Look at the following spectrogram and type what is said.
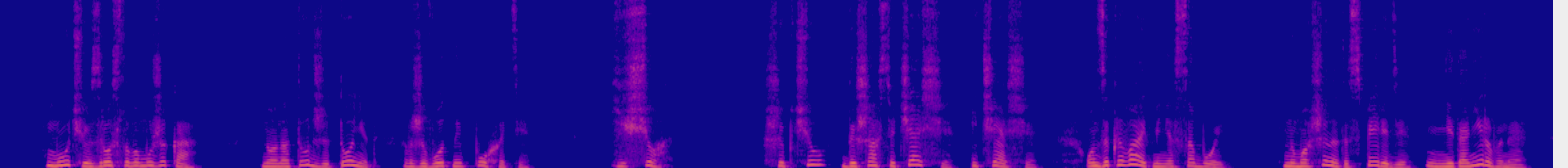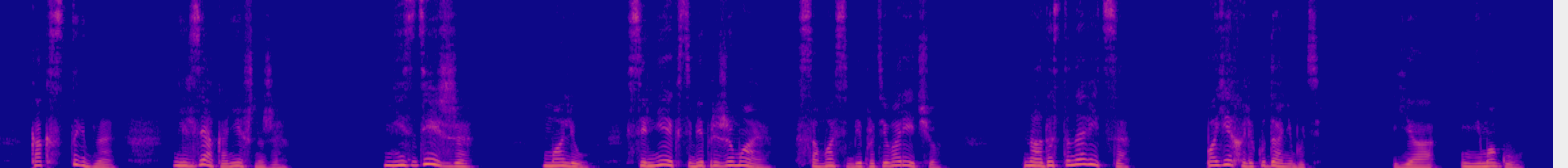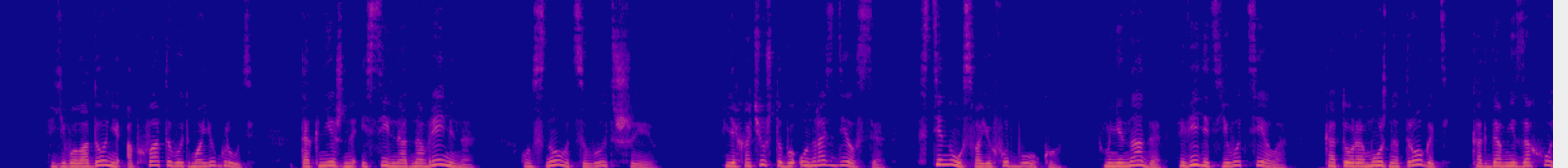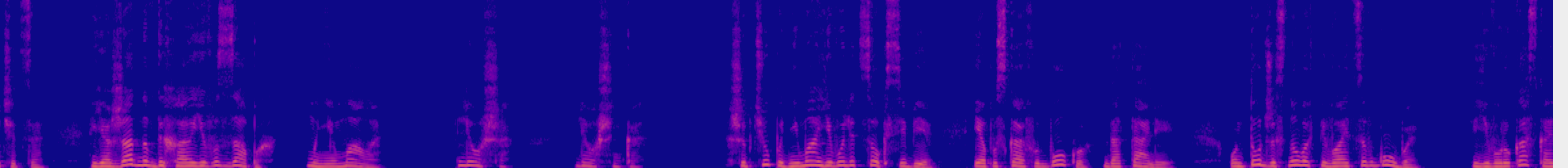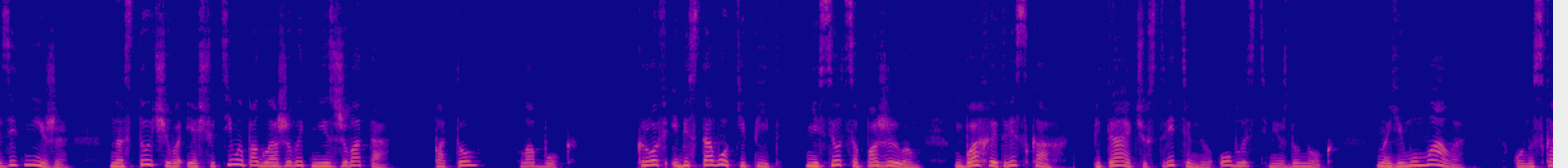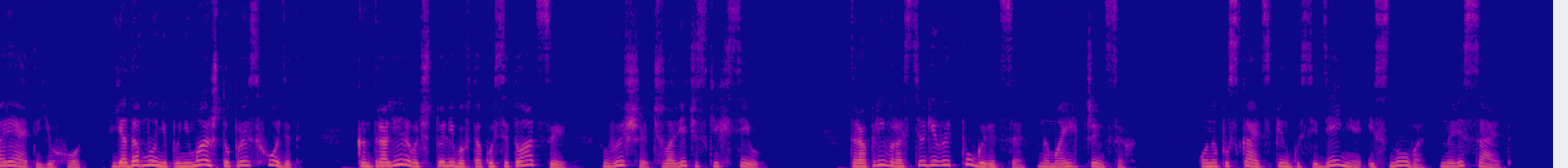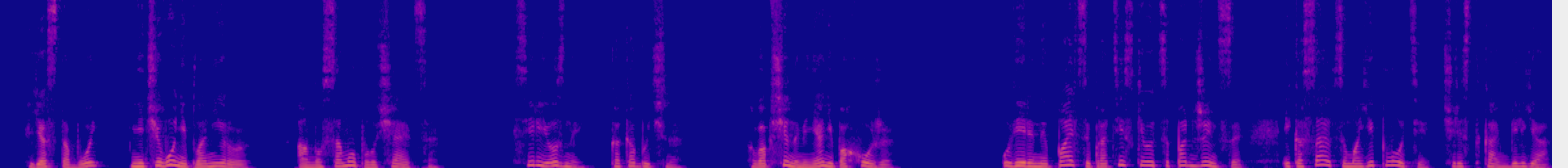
Мучаю взрослого мужика, но она тут же тонет в животной похоти. Еще! Шепчу, дыша все чаще и чаще. Он закрывает меня с собой. Но машина-то спереди, не тонированная. Как стыдно. Нельзя, конечно же. «Не здесь же!» Молю, сильнее к себе прижимая, сама себе противоречу. «Надо остановиться. Поехали куда-нибудь». «Я не могу». Его ладони обхватывают мою грудь, так нежно и сильно одновременно – он снова целует шею. Я хочу, чтобы он разделся, стянул свою футболку. Мне надо видеть его тело, которое можно трогать, когда мне захочется. Я жадно вдыхаю его запах. Мне мало. Лёша, Лёшенька. Шепчу, поднимая его лицо к себе и опуская футболку до талии. Он тут же снова впивается в губы. Его рука скользит ниже, настойчиво и ощутимо поглаживает низ живота – потом лобок. Кровь и без того кипит, несется по жилам, бахает в висках, питая чувствительную область между ног. Но ему мало, он ускоряет ее ход. Я давно не понимаю, что происходит. Контролировать что-либо в такой ситуации выше человеческих сил. Торопливо расстегивает пуговицы на моих джинсах. Он опускает спинку сиденья и снова нависает. «Я с тобой ничего не планирую. Оно само получается. Серьезный, как обычно. Вообще на меня не похоже». Уверенные пальцы протискиваются под джинсы и касаются моей плоти через ткань белья.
